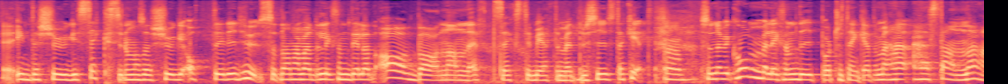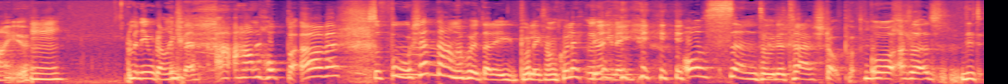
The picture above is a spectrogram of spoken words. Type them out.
eh, inte 2060, de måste ha 2080 i ridhus. Så att han hade liksom delat av banan efter 60 meter med ett dressyrstaket. Ja. Så när vi kommer liksom dit bort så tänker jag att men här, här stannar han ju. Men det gjorde han inte. Han hoppade över, så fortsatte han att skjuta rygg på liksom collecting Och sen tog det tvärstopp. Och alltså, det är ett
